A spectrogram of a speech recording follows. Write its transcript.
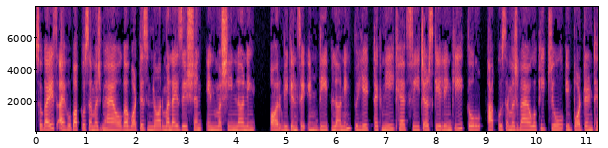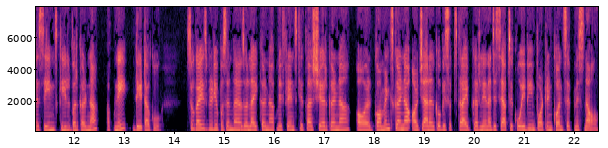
सो गाइज़ आई होप आपको समझ में आया होगा what is normalization in machine learning और we can say in deep लर्निंग तो ये एक टेक्निक है फीचर स्केलिंग की तो आपको समझ में आया होगा कि क्यों इंपॉर्टेंट है सेम स्केल पर करना अपने डेटा को। सो गाइज़ वीडियो पसंद आया तो लाइक करना, अपने फ्रेंड्स के साथ शेयर करना और कमेंट्स करना और चैनल को भी सब्सक्राइब कर लेना जिससे आपसे कोई भी इंपॉर्टेंट कॉन्सेप्ट मिस ना हो।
